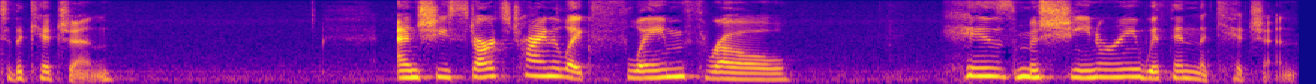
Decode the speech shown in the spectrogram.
to the kitchen and she starts trying to like flame throw his machinery within the kitchen.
